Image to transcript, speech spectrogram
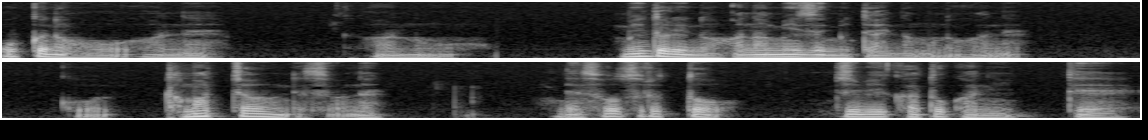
奥の方がね、あの、緑の鼻水みたいなものがね、こう、溜まっちゃうんですよね。で、そうすると、耳鼻科とかに行って、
